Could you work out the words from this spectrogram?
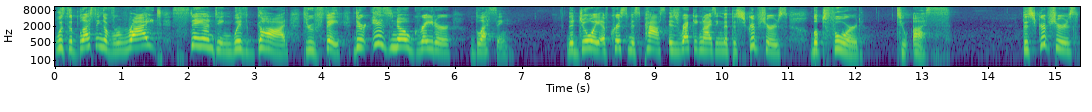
was the blessing of right standing with God through faith. There is no greater blessing. The joy of Christmas past is recognizing that the scriptures looked forward to us. The scriptures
